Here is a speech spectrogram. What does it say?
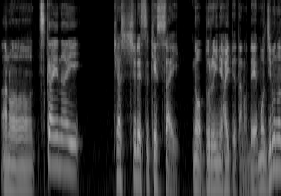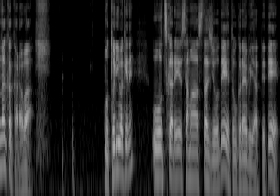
あの、使えないキャッシュレス決済の部類に入ってたので、もう自分の中からは、もうとりわけね、大塚でサマースタジオでトークライブやってて、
